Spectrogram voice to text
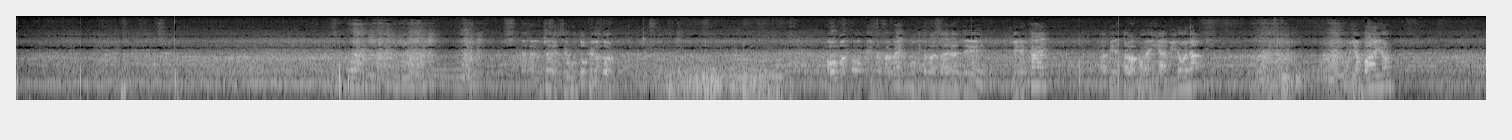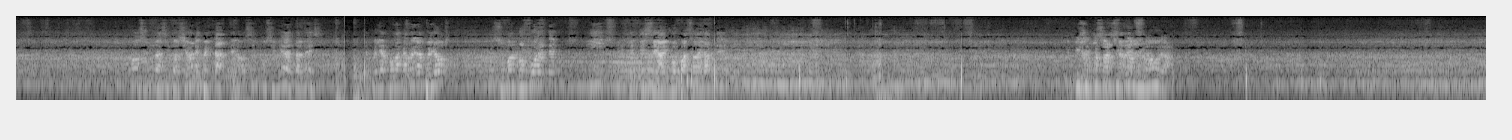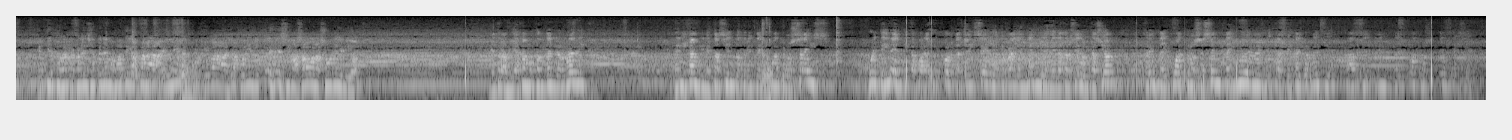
Esta lucha del segundo pelotón. Bowman con Christopher Bell, un poquito más adelante viene Kai. También estaba por ahí Almirola. William Byron. Todos en una situación expectante, ¿no? Sin posibilidades tal vez de pelear por la carrera, pero sumando fuerte. Y quien dice algo pasa adelante, Empieza a escaparse Hamlin ahora. ¿Qué tiempos de referencia tenemos, Matías, para el líder? Porque va ya poniendo tres décimas ahora sobre Elliot. Mientras viajamos con Tyler Reddick, Denny Hamlin está haciendo 34-6. Vuelta idéntica para su escolta Chase Elliott, Ryan Blaney desde la tercera ubicación. 34-69, mientras que Tyler Reddick hace 34-77.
